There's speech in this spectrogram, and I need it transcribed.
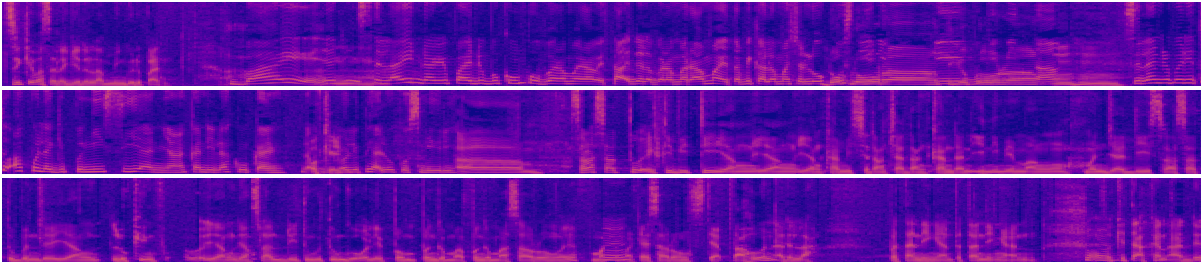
sedikit masa lagi dalam minggu depan. Baik. Jadi selain daripada berkumpul beramai-ramai, tak adalah beramai-ramai, tapi kalau macam loko 20 sendiri orang, di 30 Bukit orang, Bintang, mhm. Selain daripada itu, apa lagi pengisian yang akan dilakukan Okey. oleh pihak loko sendiri? Um, salah satu aktiviti yang yang yang kami sedang cadangkan dan ini memang menjadi salah satu benda yang looking for- yang yang selalu ditunggu-tunggu oleh penggemar-penggemar sarung ya, pemakai-pemakai sarung setiap tahun adalah pertandingan-pertandingan. So kita akan ada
